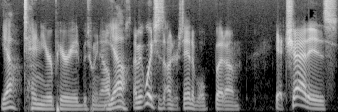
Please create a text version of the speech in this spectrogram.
Yeah. 10 year period between albums. Yeah. I mean, which is understandable, but um yeah, Chad is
